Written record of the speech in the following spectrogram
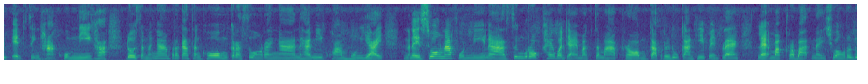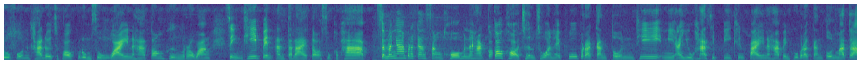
31 สิงหาคมนี้ค่ะ โดยสำนักงงานประกันสังคมกระทรวงแรงงานนะคะมีความห่วงใยในช่วงหน้าฝนนี้นะคะซึ่งโรคไข้หวัดใหญ่มักจะมาพร้อมกับฤดูกาลที่เปลี่ยนแปลง และมักระบาดในช่วงฤดูฝนค่ะ โดยเฉพาะกลุ่มสูงวัยนะคะ ต้องพึงระวังสิ่งที่เป็นอันตรายต่อสุขภาพสำนักงานประกันสังคมนะคะก็ก็ขอเชิญชวนให้ผู้ประกันตนที่มีอายุ 50 ปีขึ้นไปนะคะ เป็นผู้ประกันตนมาตรา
